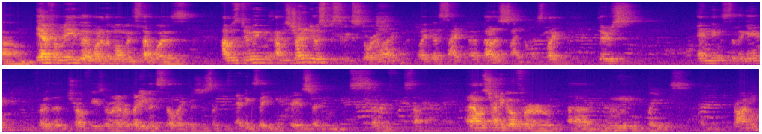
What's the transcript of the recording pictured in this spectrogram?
Um, yeah, for me, the one of the moments that was, I was doing, I was trying to do a specific storyline, like a side, uh, not a side quest. Like, there's endings to the game for the trophies or whatever, but even still, like, there's just like these endings that you can create a certain set of stuff. And I was trying to go for uh, Moon Ladies, like Ranni.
